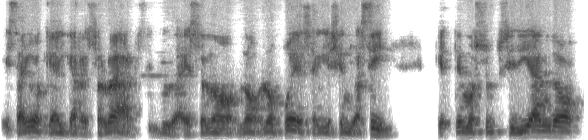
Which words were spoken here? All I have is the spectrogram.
es algo que hay que resolver, sin duda. Eso no, no, no puede seguir siendo así, que estemos subsidiando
